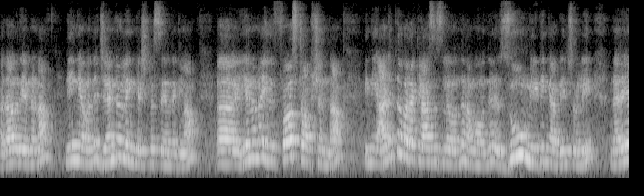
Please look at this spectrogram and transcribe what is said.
அதாவது என்னன்னா நீங்கள் வந்து ஜென்ரல் இங்கிலீஷில் சேர்ந்துக்கலாம். என்னென்னா இது ஃபர்ஸ்ட் ஆப்ஷன் தான். இனி அடுத்த வர கிளாஸஸில் வந்து நம்ம வந்து ஜூம் மீட்டிங் அப்படின்னு சொல்லி நிறைய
